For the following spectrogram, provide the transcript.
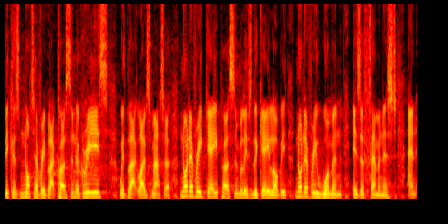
because not every black person agrees with Black Lives Matter. Not every gay person believes in the gay lobby. Not every woman is a feminist. And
